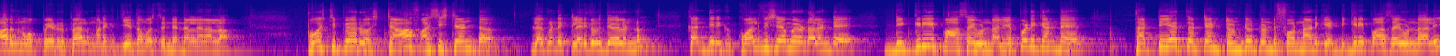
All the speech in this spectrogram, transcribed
ఆరు వందల ముప్పై ఏడు రూపాయలు మనకి జీతం వస్తుంది నెల నెల. పోస్ట్ పేరు స్టాఫ్ అసిస్టెంట్ లేకుంటే క్లరికల్ ఉద్యోగాలు ఉండడం కానీ దీనికి క్వాలిఫికేషన్ ఏమై ఉండాలంటే డిగ్రీ పాస్ అయి ఉండాలి. ఎప్పటికంటే thirty eighth ten twenty twenty four నాటికి డిగ్రీ పాస్ అయి ఉండాలి.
